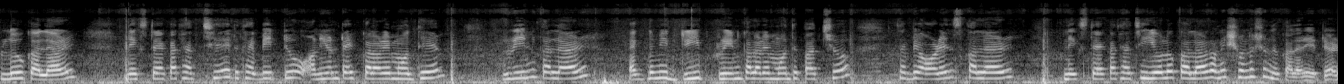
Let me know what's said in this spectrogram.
ব্লু কালার নেক্সট একা থাকছে। এটা থাকবে একটু অনিয়ন টাইপ কালারের মধ্যে। গ্রিন কালার একদমই ডিপ গ্রিন কালারের মধ্যে পাচ্ছ। থাকবে অরেঞ্জ কালার নেক্সট একা থাকছে ইয়েলো কালার অনেক সুন্দর সুন্দর কালার এটার।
